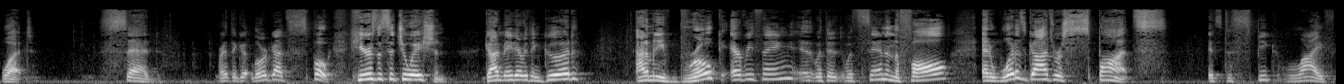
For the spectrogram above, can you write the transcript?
what? Said. Right? The Lord God spoke. Here's the situation God made everything good. Adam and Eve broke everything eh, with, with sin and the fall. And what is God's response? It's to speak life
